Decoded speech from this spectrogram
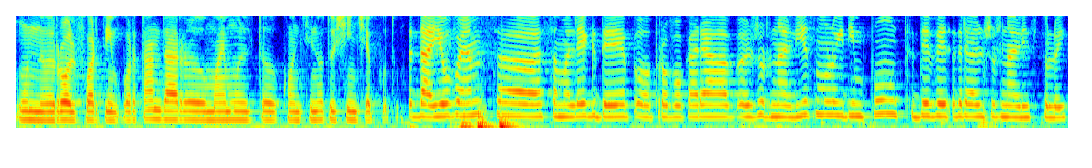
un rol foarte important, dar uh, mai mult uh, conținutul și începutul. Da, eu voiam să, să mă leg de uh, provocarea jurnalismului din punct de vedere al jurnalistului.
